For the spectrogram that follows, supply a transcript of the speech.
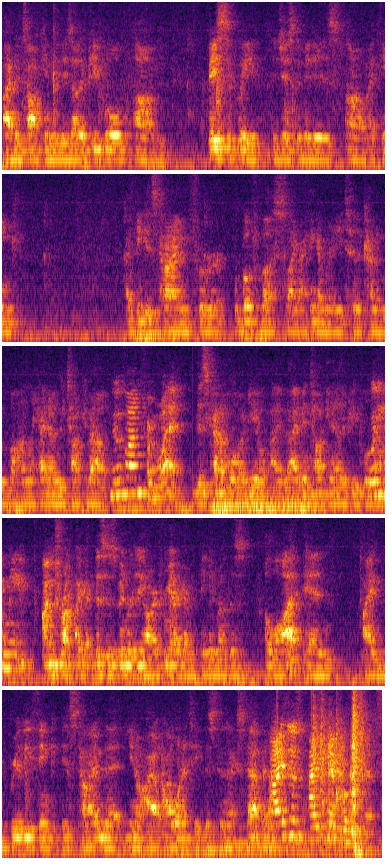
I've been talking to these other people. Um, basically, the gist of it is, um, I think. I think it's time for, for both of us. Like, I think I'm ready to kind of move on. Like, I know we talked about Move on from what? this kind of whole ordeal. I've, I've been talking to other people. What do you mean? I'm trying. This has been really hard for me. Like, I've been thinking about this a lot, and I really think it's time that you know I, I want to take this to the next step. And I just I can't believe this.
